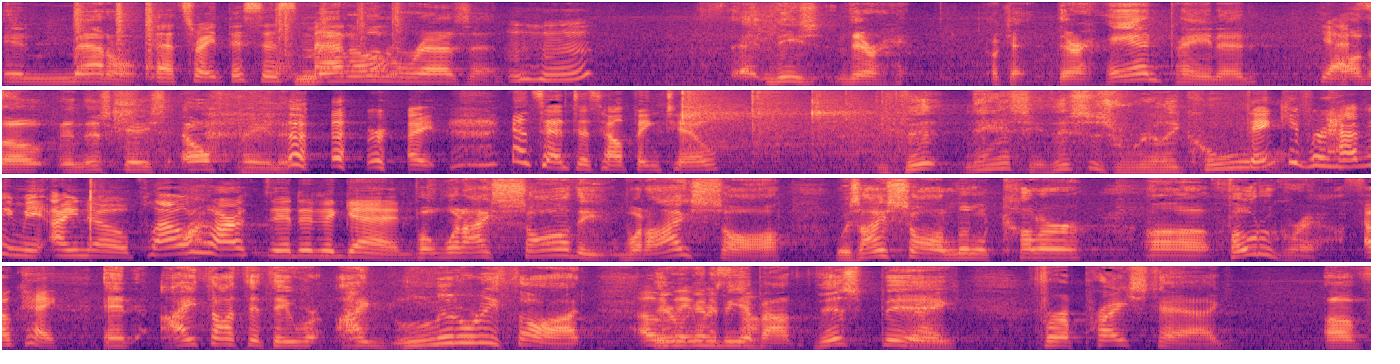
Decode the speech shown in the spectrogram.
in metal. That's right. This is metal, metal. and resin. Mm-hmm. These they're okay. They're hand painted. Yes. Although in this case, elf painted. right. And Santa's helping too. Thi- Nancy, this is really cool. Thank you for having me. I know. Plow and Hearth did it again. But when I saw the, what I saw was I saw a little color uh, photograph. Okay. And I thought that they were. I literally thought Oh, they were they going to be small. about this big Right. for a price tag of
